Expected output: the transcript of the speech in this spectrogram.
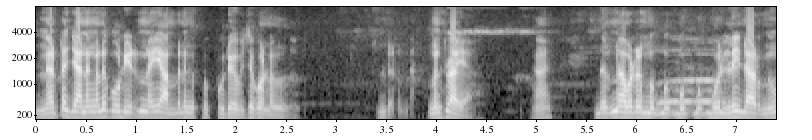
എന്നിട്ട് ജനങ്ങൾ കൂടിയിട്ടാണ് ഈ അമ്പലം പുരോഗമിച്ച് കൊണ്ടുവന്നത്. മനസ്സിലായ? എന്നിട്ട് അവിടെ മുല്ലുണ്ടായിരുന്നു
